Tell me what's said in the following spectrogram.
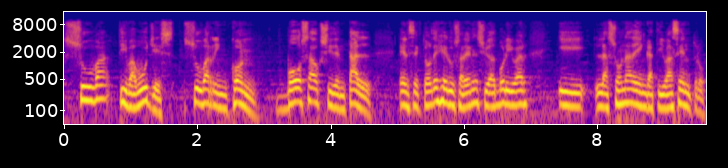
Suba Tibabuyes, Suba Rincón, Bosa Occidental, el sector de Jerusalén en Ciudad Bolívar y la zona de Engativá Centro.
